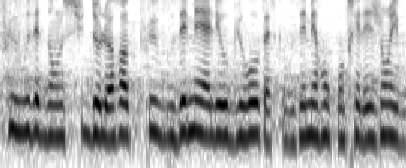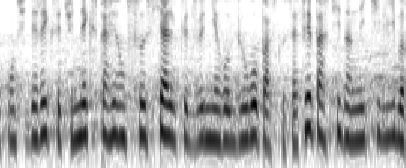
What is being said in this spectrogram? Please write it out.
Plus vous êtes dans le sud de l'Europe, plus vous aimez aller au bureau parce que vous aimez rencontrer les gens et vous considérez que c'est une expérience sociale que de venir au bureau parce que ça fait partie d'un équilibre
